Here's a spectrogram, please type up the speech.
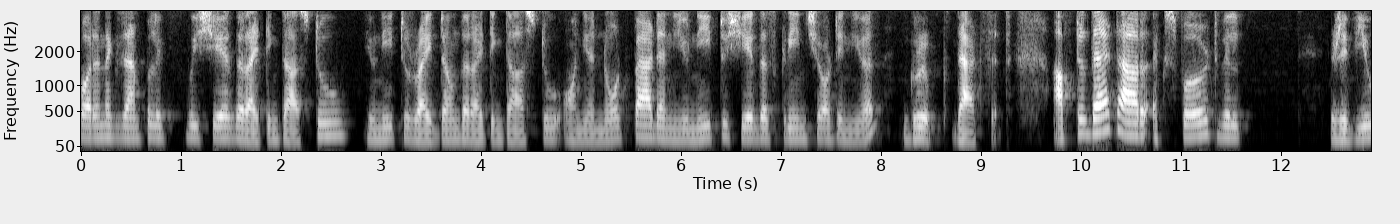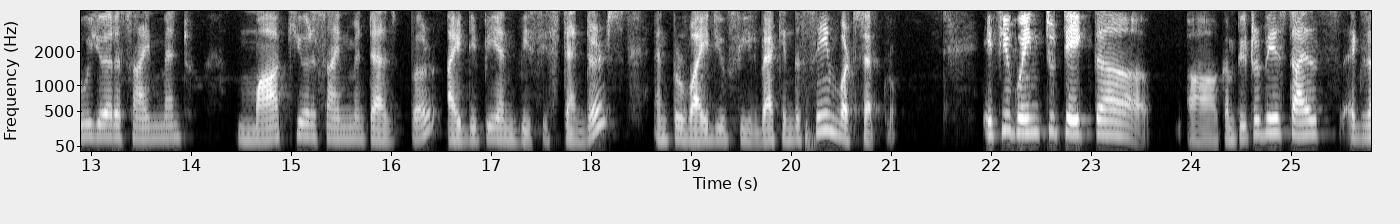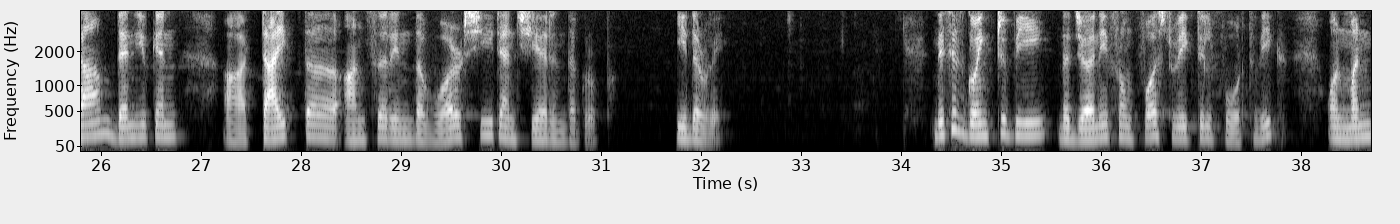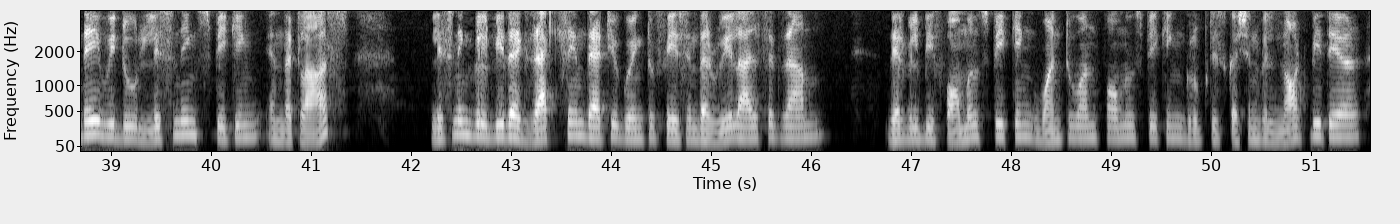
for an example, if we share the writing task two, you need to write down the writing task two on your notepad and you need to share the screenshot in your group. That's it. After that, our expert will review your assignment, mark your assignment as per IDP and BC standards and provide you feedback in the same WhatsApp group. If you're going to take the uh, computer-based IELTS exam, then you can uh, type the answer in the worksheet and share in the group. Either way. This is going to be the journey from first week till fourth week. On Monday, we do listening, speaking in the class. Listening will be the exact same that you're going to face in the real IELTS exam. There will be formal speaking, one-to-one -one formal speaking, group discussion will not be there.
